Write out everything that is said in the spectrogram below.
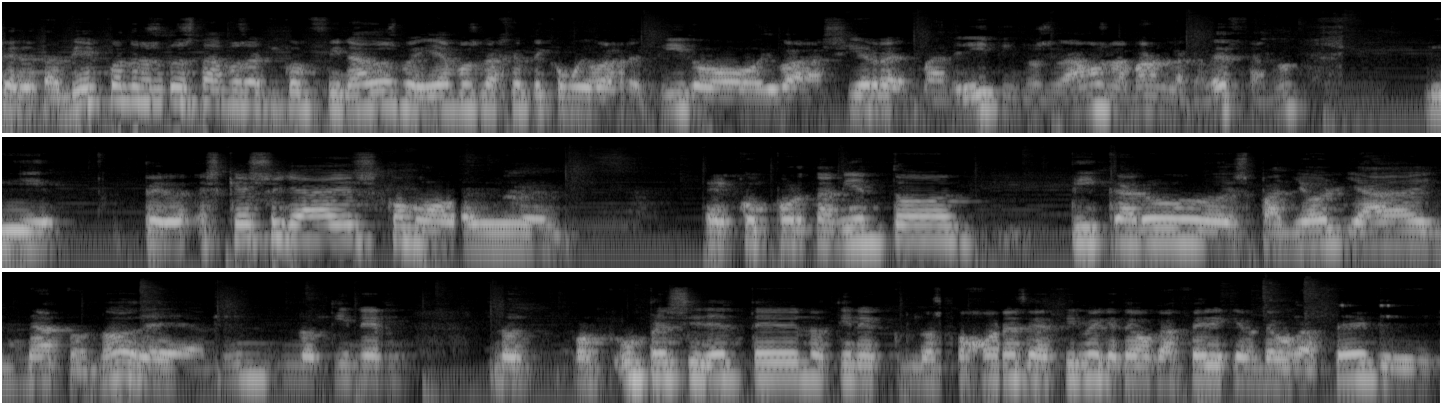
pero también cuando nosotros estábamos aquí confinados veíamos la gente como iba al retiro o iba a la sierra en Madrid y nos llevábamos la mano en la cabeza, ¿no? Y, pero es que eso ya es como el, el comportamiento pícaro español ya innato, ¿no? De a mí no tienen no, un presidente no tiene los cojones de decirme qué tengo que hacer y qué no tengo que hacer y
